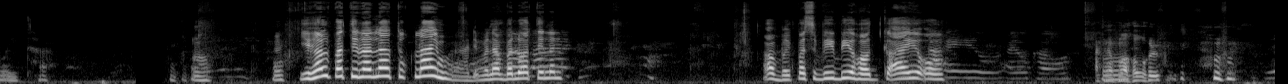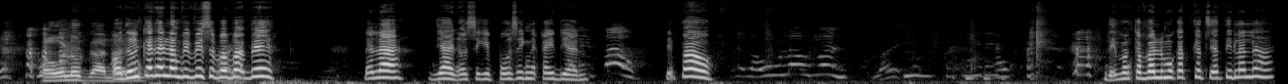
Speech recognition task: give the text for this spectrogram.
Wait ha. Oh. Eh, You help at tilala to climb. Ah, di ba na balo at tilala? Ah, bay pa si baby hod kaayo oh. Ano mahul? Mahulog ano. O, doon ka na lang, bebe, sa baba, be. Lala, dyan. O, sige, posing na kayo dyan. Di pa, Di bang kabalo mo katkat si ate Lala.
